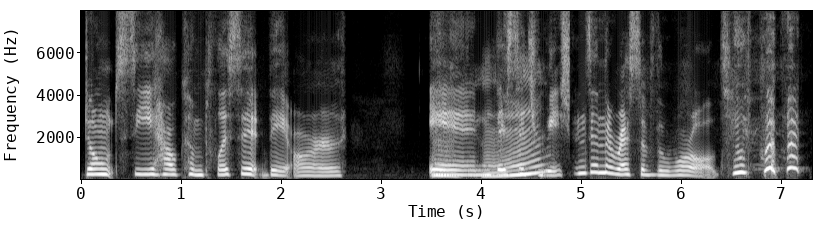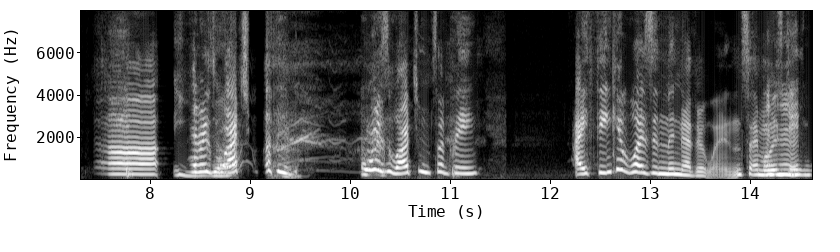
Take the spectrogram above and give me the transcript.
don't see how complicit they are in the Mhm. situations in the rest of the world. Uh, I was watching. I was watching something. I think it was in the Netherlands. I'm always Mhm. getting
